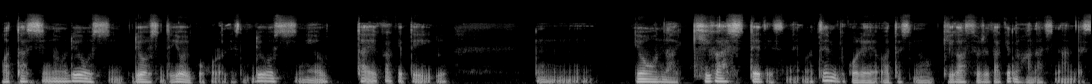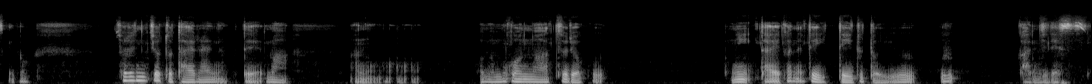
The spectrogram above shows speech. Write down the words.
私の両親、両親って良い心ですね。両親に訴えかけている、うん、ような気がしてですね、まあ、全部これ私の気がするだけの話なんですけど、それにちょっと耐えられなくて、まあ、あの、この無言の圧力に耐えかねて言っているという感じです。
